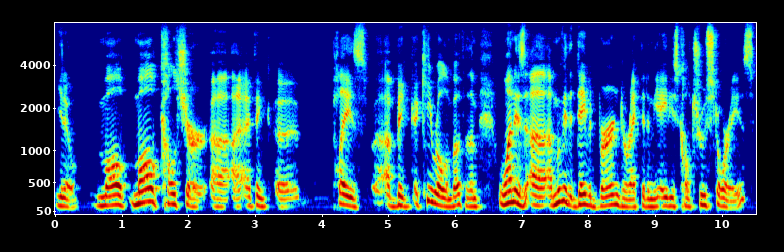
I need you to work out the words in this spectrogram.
you know, mall mall culture. Uh, I, I think uh, plays a big a key role in both of them. One is a, a movie that David Byrne directed in the '80s called True Stories,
